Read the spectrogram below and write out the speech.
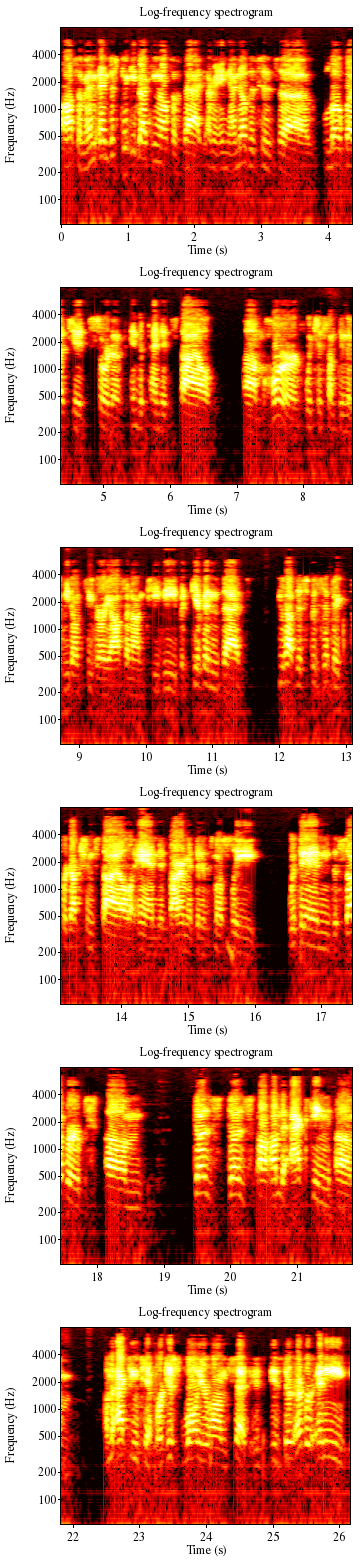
Awesome. And, and just piggybacking off of that, I mean, I know this is uh, low budget, sort of independent style um, horror, which is something that we don't see very often on TV. But given that you have this specific production style and environment that is mostly within the suburbs, um, does does uh, on the acting um, on the acting tip, or just while you're on set, is, is there ever any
